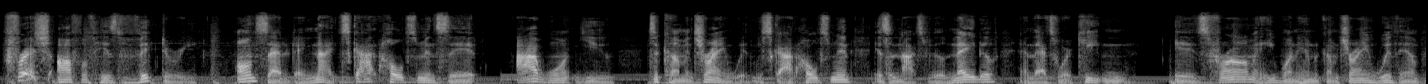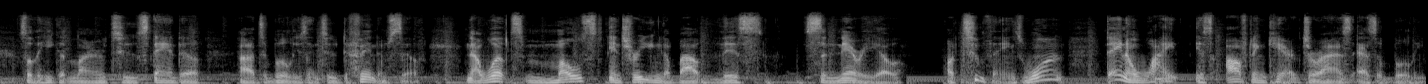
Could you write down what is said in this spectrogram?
Fresh off of his victory on Saturday night, Scott Holtzman said, I want you to come and train with me. Scott Holtzman is a Knoxville native, and that's where Keaton is from, and he wanted him to come train with him so that he could learn to stand up uh, to bullies and to defend himself. Now, what's most intriguing about this scenario are two things. One, Dana White is often characterized as a bully.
